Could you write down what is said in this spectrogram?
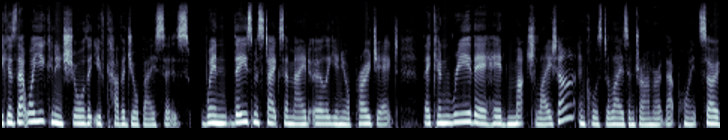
because that way you can ensure that you've covered your bases. When these mistakes are made early in your project, they can rear their head much later and cause delays and drama at that point. So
